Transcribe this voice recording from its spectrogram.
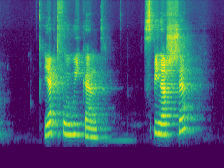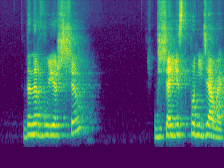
jak twój weekend? Spinasz się? Denerwujesz się? Dzisiaj jest poniedziałek.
